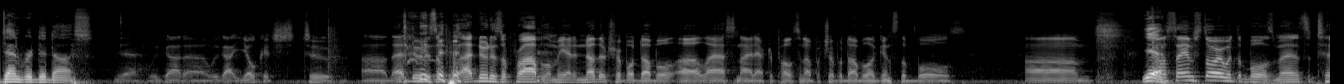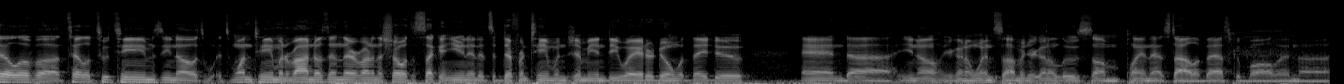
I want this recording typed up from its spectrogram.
Denver did to us. Yeah, we got uh we got Jokic too. Uh, that dude is a that dude is a problem. He had another triple double uh, last night after posting up a triple double against the Bulls. Um, you Yeah. know, same story with the Bulls, man. It's a tale of uh, tale of two teams. You know, it's it's one team when Rondo's in there running the show with the second unit. It's a different team when Jimmy and D Wade are doing what they do. And uh, you know, you're gonna win some and you're gonna lose some playing that style of basketball. And uh,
